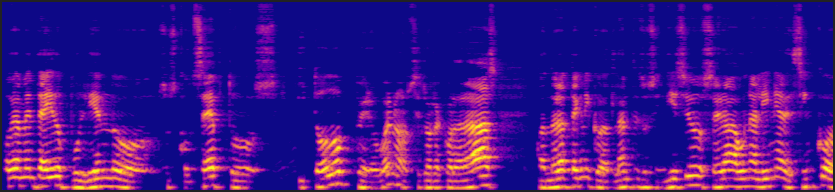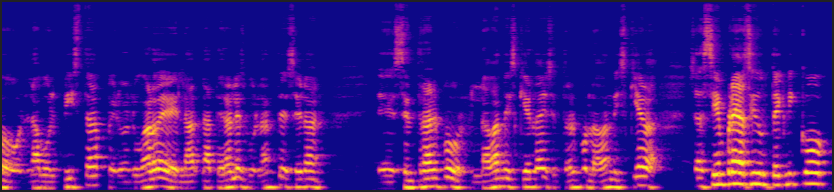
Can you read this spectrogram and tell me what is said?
Obviamente ha ido puliendo sus conceptos y todo, pero bueno, si lo recordarás, cuando era técnico de Atlante en sus inicios, era una línea de cinco la golpista, pero en lugar de laterales volantes eran eh, central por la banda izquierda y central por la banda izquierda. O sea, siempre ha sido un técnico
